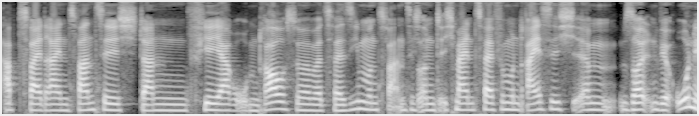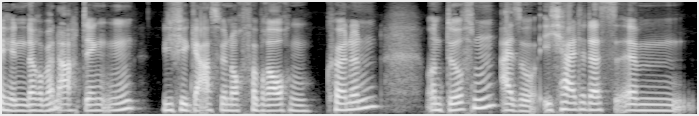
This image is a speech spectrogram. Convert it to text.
ab 2023 dann vier Jahre obendrauf, sind wir bei 2027. Und ich meine, 2035 ähm, sollten wir ohnehin darüber nachdenken, wie viel Gas wir noch verbrauchen können und dürfen. Also ich halte das ähm,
